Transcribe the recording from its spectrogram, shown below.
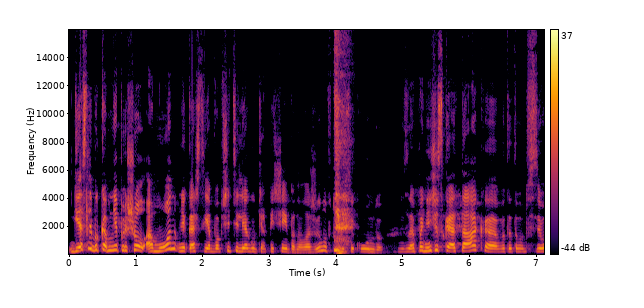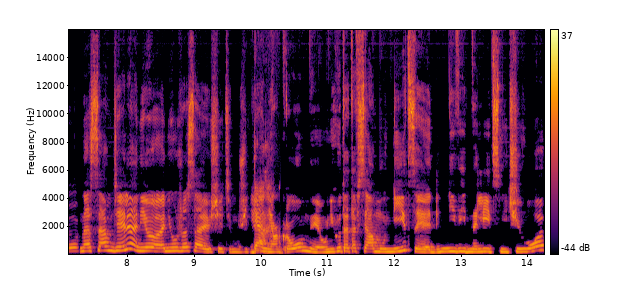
Если бы ко мне пришел ОМОН, мне кажется, я бы вообще телегу кирпичей бы наложила в ту секунду. Не знаю, паническая атака, вот это вот все. На самом деле они, они ужасающие, эти мужики. Да. Они огромные. У них вот эта вся амуниция, не видно лиц, ничего.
